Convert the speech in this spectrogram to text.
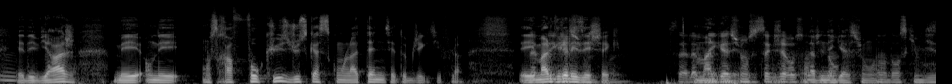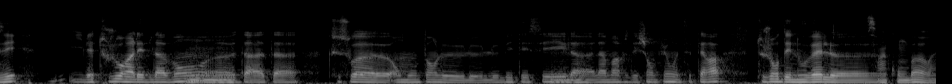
il y a des virages, mais on, est, on sera focus jusqu'à ce qu'on l'atteigne, cet objectif-là. Et malgré les échecs, ouais. L'abnégation, c'est ça que j'ai ressenti dans, l'abnégation. ouais. dans, dans ce qu'il me disait. Il est toujours allé de l'avant, Mhm. euh, t'as- t'as- que ce soit euh, en montant le, le- le BTC, la, la marche des champions, etc. Toujours des nouvelles. euh, C'est un combat, ouais.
